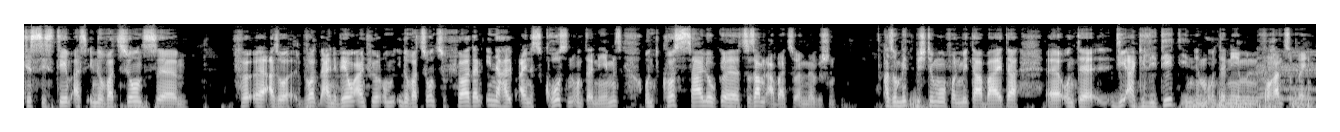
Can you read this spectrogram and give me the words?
das System als Innovations äh, für, äh, also wollten eine Währung einführen, um Innovation zu fördern innerhalb eines großen Unternehmens und Cross-Silo äh, Zusammenarbeit zu ermöglichen also Mitbestimmung von Mitarbeitern äh, und äh, die Agilität in im Unternehmen voranzubringen.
